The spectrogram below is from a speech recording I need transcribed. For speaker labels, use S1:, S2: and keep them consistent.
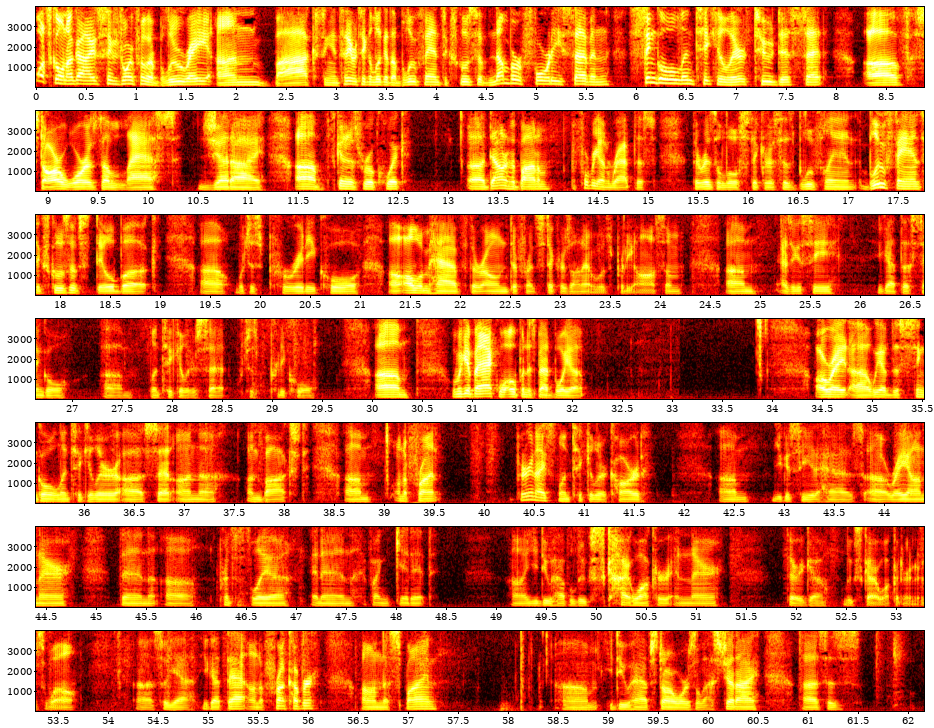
S1: What's going on guys? Thanks for joining for the Blu-ray unboxing. And today we're taking a look at the Blufans exclusive number 47 single lenticular two disc set of Star Wars The Last Jedi. Um, let's get into this real quick. Uh, down at the bottom, before we unwrap this, there is a little sticker. It says Blue, Fan, Blufans exclusive steelbook. Uh, which is pretty cool. Uh, all of them have their own different stickers on it. It was pretty awesome. Um, as you can see, you got the single um, lenticular set, which is pretty cool. Um, when we get back, we'll open this bad boy up. All right, uh, we have the single lenticular uh, set uh, unboxed. Um, on the front, very nice lenticular card. Um, you can see it has uh, Rey on there, then uh, Princess Leia, and then if I can get it, uh, you do have Luke Skywalker in there. There you go, Luke Skywalker in there as well. So yeah, you got that on the front cover. On the spine, um, you do have Star Wars: The Last Jedi. Uh, it says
